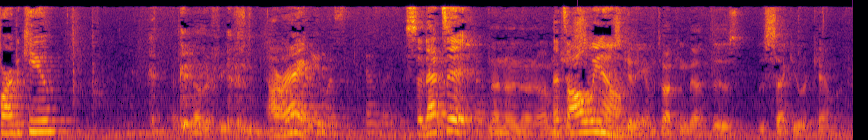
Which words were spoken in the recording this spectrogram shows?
barbecue. that's another feast. All right. So that's it. No, no, no, no. I'm That's just- all we I'm know. Just kidding. I'm talking about the the secular calendar.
